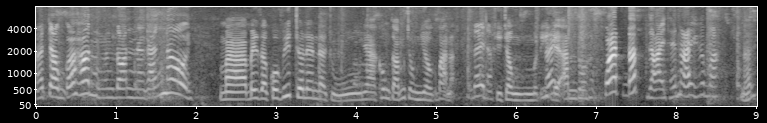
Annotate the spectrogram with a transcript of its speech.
ở trồng có hơn đòn gánh thôi. Mà bây giờ Covid cho nên là chủ nhà không dám trồng nhiều các bạn ạ. đây này Chỉ trồng một ít Đấy. để ăn thôi. quét đất dài thế này cơ mà. Đấy,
